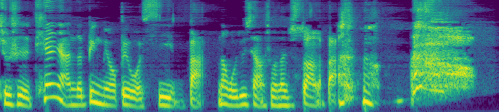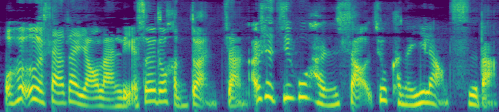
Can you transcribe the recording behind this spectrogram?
就是天然的并没有被我吸引吧，那我就想说那就算了吧。我会扼杀在摇篮里，所以都很短暂，而且几乎很少，就可能一两次吧。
